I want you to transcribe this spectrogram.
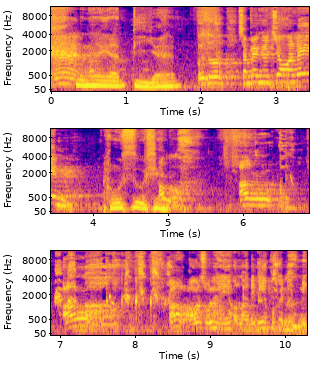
Ha. Menghayati ya. Betul. Sampai ngacau orang lain. Khusus ya. Allah. Allah. Allah. Oh, orang sebelah ya Allah dia ni apa kena ni?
